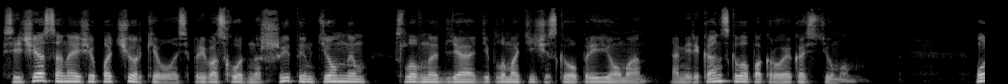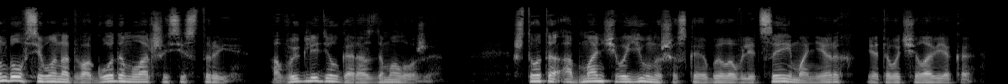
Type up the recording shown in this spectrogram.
Сейчас она еще подчеркивалась превосходно сшитым, темным, словно для дипломатического приема, американского покроя костюмом. Он был всего на два года младше сестры, а выглядел гораздо моложе. Что-то обманчиво юношеское было в лице и манерах этого человека —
